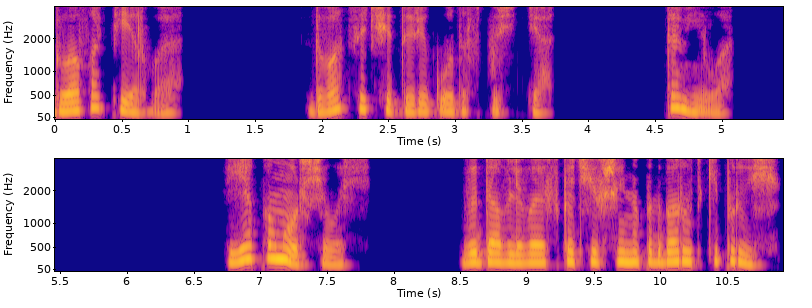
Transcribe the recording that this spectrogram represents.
Глава первая. 24 года спустя. Томила. Я поморщилась, выдавливая вскочивший на подбородке прыщ.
